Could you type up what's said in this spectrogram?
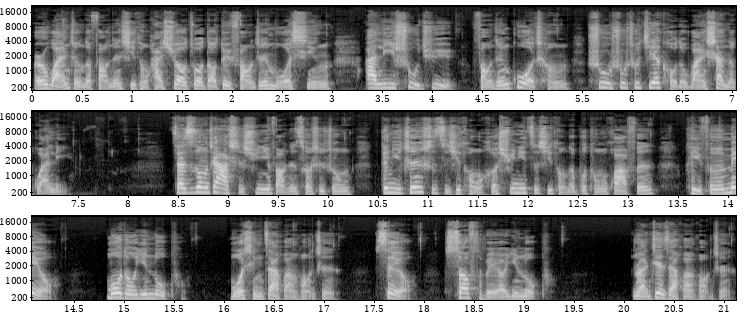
而完整的仿真系统还需要做到对仿真模型、案例数据、仿真过程、输入输出接口的完善的管理。在自动驾驶虚拟仿真测试中，根据真实子系统和虚拟子系统的不同划分，可以分为 Mail、Model in Loop。模型在环仿真 Sale Software in Loop，软件在环仿真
